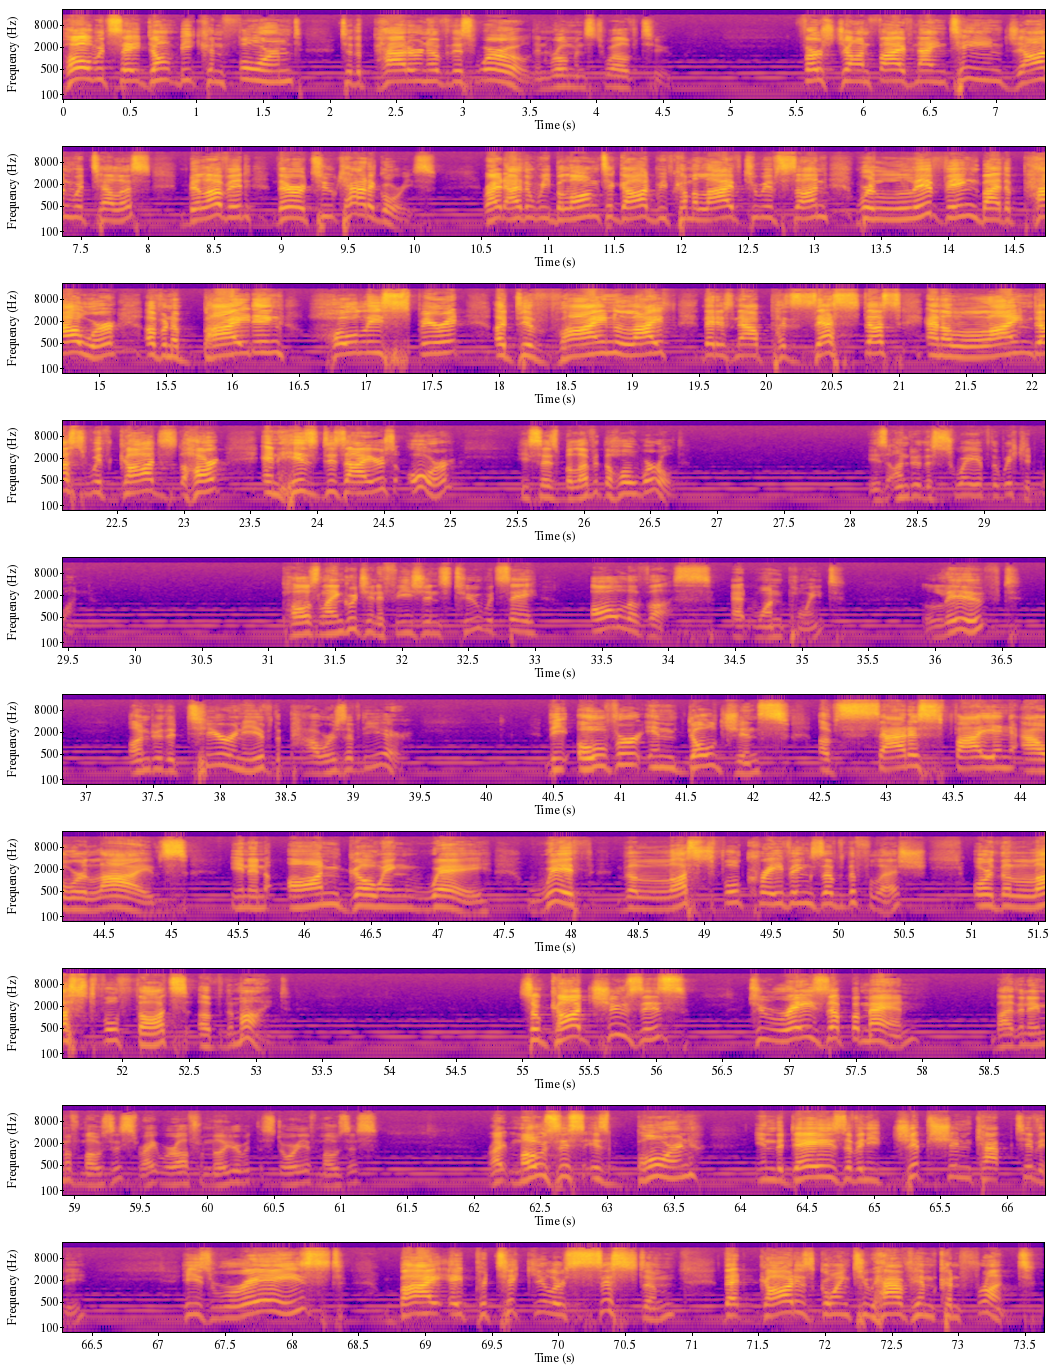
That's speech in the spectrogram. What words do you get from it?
Paul would say, Don't be conformed to the pattern of this world in Romans 12 2. 1 John 5 19, John would tell us, Beloved, there are two categories right? Either we belong to God, we've come alive to His Son, we're living by the power of an abiding Holy Spirit, a divine life that has now possessed us and aligned us with God's heart and His desires. Or, He says, Beloved, the whole world is under the sway of the wicked one. Paul's language in Ephesians 2 would say, All of us at one point lived under the tyranny of the powers of the air the overindulgence of satisfying our lives in an ongoing way with the lustful cravings of the flesh or the lustful thoughts of the mind. So God chooses to raise up a man by the name of Moses, right? We're all familiar with the story of Moses, right? Moses is born in the days of an Egyptian captivity. He's raised by a particular system that God is going to have him confront.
